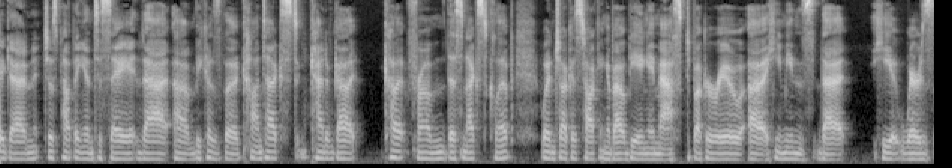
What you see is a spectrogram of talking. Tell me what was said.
again, just popping in to say that um, because the context kind of got cut from this next clip when Chuck is talking about being a masked buckaroo, uh, he means that he wears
